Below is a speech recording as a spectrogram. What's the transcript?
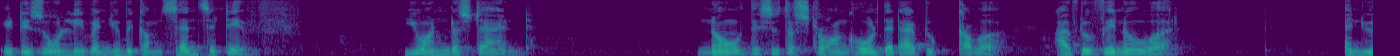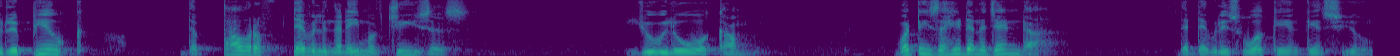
It is only when you become sensitive, you understand. No, this is the stronghold that I have to cover, I have to win over. And you rebuke the power of devil in the name of Jesus, you will overcome. What is the hidden agenda? The devil is working against you.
